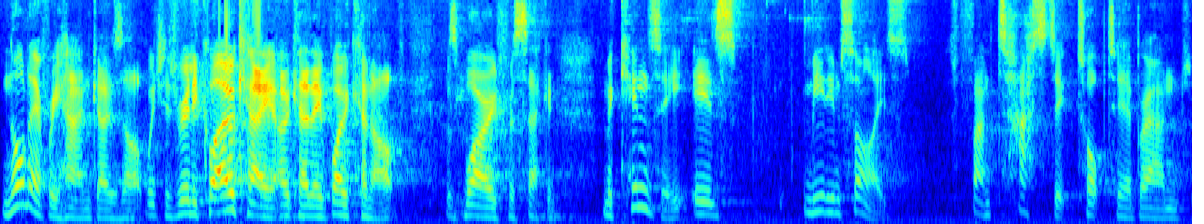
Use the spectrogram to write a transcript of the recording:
Not every hand goes up, which is really quite okay. Okay, they've woken up. I was worried for a second. McKinsey is medium size, fantastic top tier brand.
